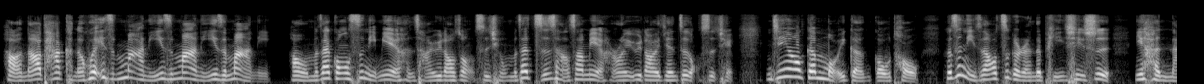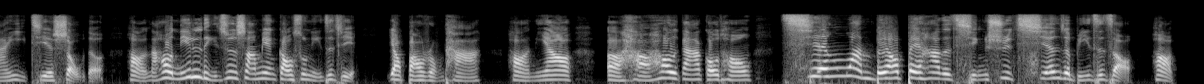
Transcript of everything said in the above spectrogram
好，然后他可能会一直骂你，一直骂你，一直骂你，好，我们在公司里面也很常遇到这种事情，我们在职场上面也很容易遇到一件这种事情。你今天要跟某一个人沟通，可是你知道这个人的脾气是你很难以接受的，好，然后你理智上面告诉你自己要包容他，好，你要呃好好的跟他沟通。千万不要被他的情绪牵着鼻子走，好，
